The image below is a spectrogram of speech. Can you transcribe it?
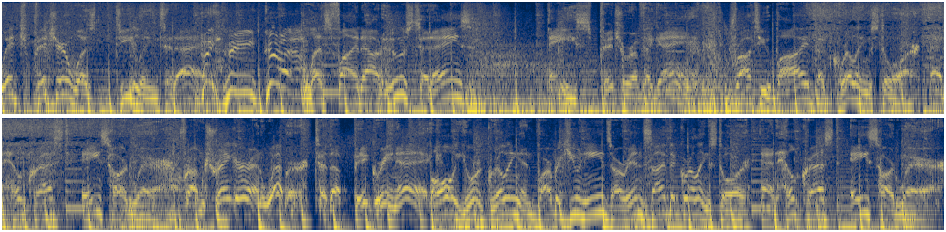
Which pitcher was dealing today? Let's find out who's today's Ace Pitcher of the Game. Brought to you by The Grilling Store at Hillcrest Ace Hardware. From Traeger and Weber to the Big Green Egg. All your grilling and barbecue needs are inside The Grilling Store at Hillcrest Ace Hardware.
